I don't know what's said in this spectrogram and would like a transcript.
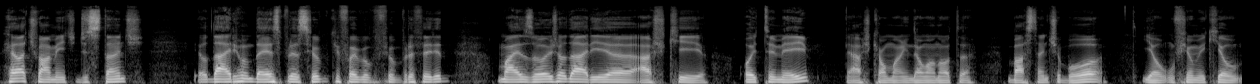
relativamente distante, eu daria um 10 para esse filme, que foi meu filme preferido. Mas hoje eu daria, acho que 8,5. Acho que é uma, ainda é uma nota bastante boa. E é um filme que eu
